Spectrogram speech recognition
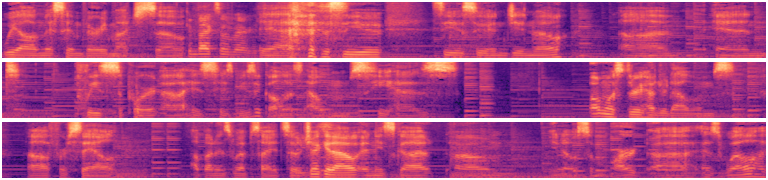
we all miss him very much. So Come back to America. yeah, see you, see you soon, Jinmo. Um, and please support uh, his his music, all his albums. He has almost 300 albums uh, for sale up on his website. So check it out, and he's got um, you know some art uh, as well.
